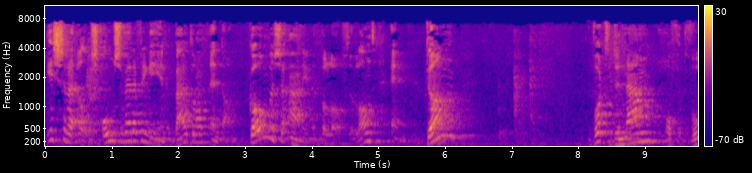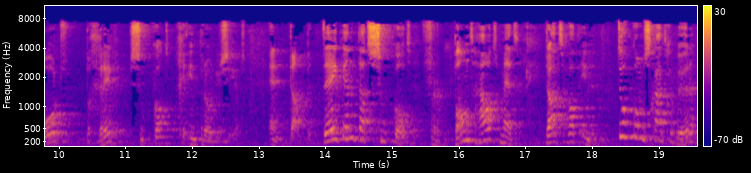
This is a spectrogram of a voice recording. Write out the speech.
Israëls omzwervingen in het buitenland en dan komen ze aan in het beloofde land en dan wordt de naam of het woord, begrip Sukkot geïntroduceerd. En dat betekent dat Sukkot verband houdt met dat wat in de toekomst gaat gebeuren,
